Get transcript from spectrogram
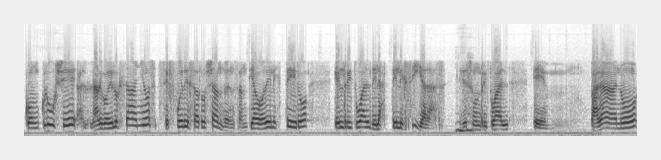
concluye, a lo largo de los años, se fue desarrollando en Santiago del Estero el ritual de las telesíadas, es un ritual em, pagano,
